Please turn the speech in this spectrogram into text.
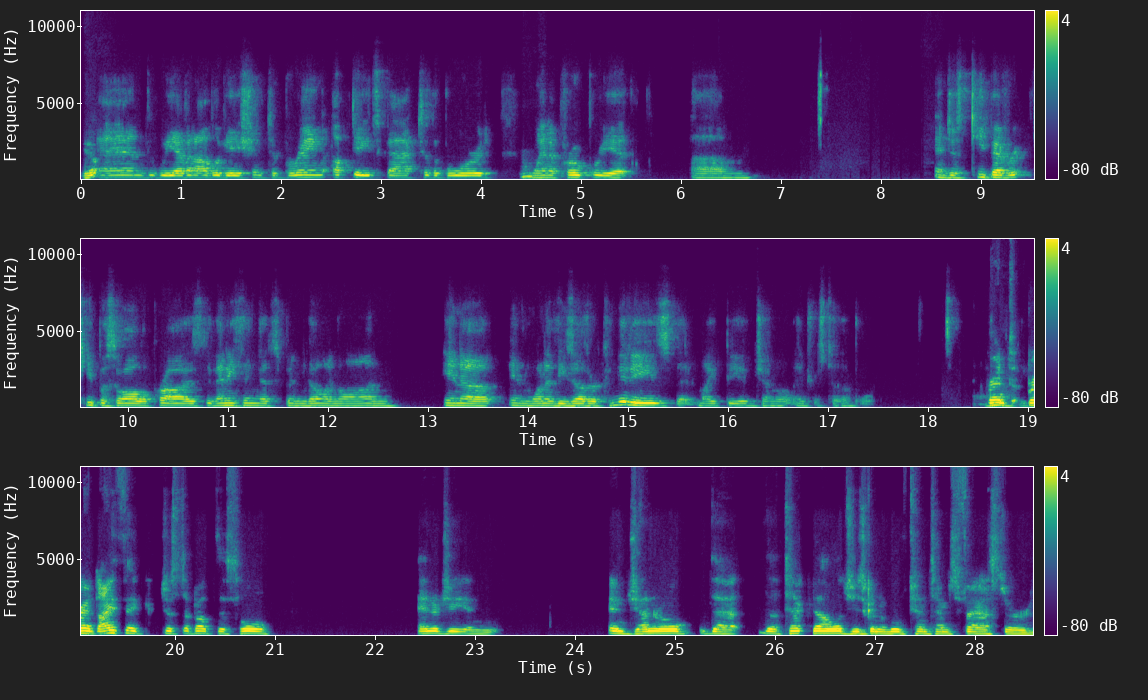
Yep. And we have an obligation to bring updates back to the board when appropriate. Um, and just keep every, keep us all apprised of anything that's been going on in a, in one of these other committees that might be of general interest to the board. Brent, Brent, I think just about this whole energy and in general that the technology is going to move 10 times faster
